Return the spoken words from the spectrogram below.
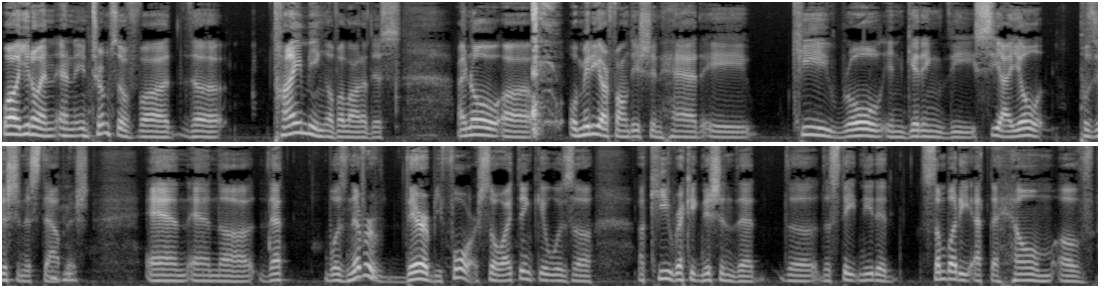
Well, you know, and, and in terms of uh, the timing of a lot of this, I know uh, Omidyar Foundation had a key role in getting the CIO position established, mm-hmm. and and uh, that was never there before. So I think it was a, a key recognition that the the state needed somebody at the helm of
